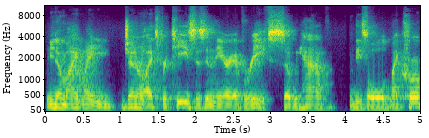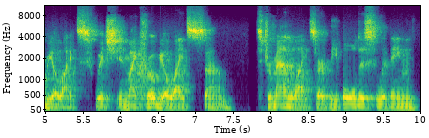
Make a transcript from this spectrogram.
you know my my general expertise is in the area of reefs. So we have these old microbialites, which in microbialites, um, stromatolites are the oldest living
